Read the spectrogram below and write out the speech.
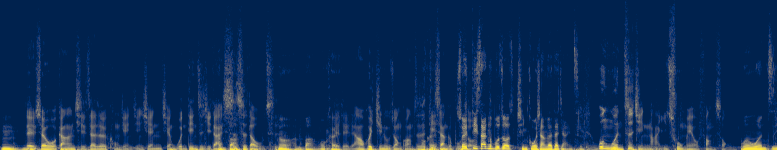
嗯，对，所以我刚刚其实在这个空间已经先先稳定自己，大概四次到五次。嗯，很棒。OK，对对，然后会进入状况，这是第三个步骤。所以第三个步骤，请国强哥再讲一次。问问自己哪一处没有放松？问问自己。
